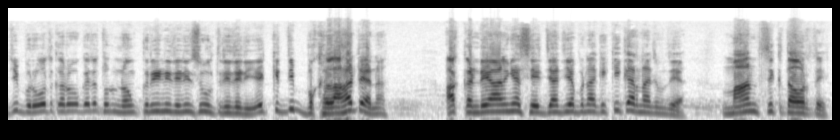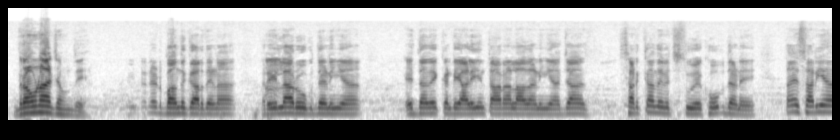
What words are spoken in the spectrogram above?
ਜੀ ਵਿਰੋਧ ਕਰੋਗੇ ਤਾਂ ਤੁਹਾਨੂੰ ਨੌਕਰੀ ਨਹੀਂ ਦੇਣੀ, ਸਹੂਲਤ ਨਹੀਂ ਦੇਣੀ। ਇਹ ਕਿੱਡੀ ਬਖਲਾਹਟ ਹੈ ਨਾ। ਆ ਕੰਡਿਆਂ ਵਾਲੀਆਂ ਸੇਜਾਂ ਜੀਆਂ ਬਣਾ ਕੇ ਕੀ ਕਰਨਾ ਚਾਹੁੰਦੇ ਆ? ਮਾਨਸਿਕ ਤੌਰ ਤੇ ਡਰਾਉਣਾ ਚਾਹੁੰਦੇ ਆ। ਇੰਟਰਨੈਟ ਬੰਦ ਕਰ ਦੇਣਾ, ਰੇਲਾਂ ਰੋਕ ਦੇਣੀਆਂ ਇਦਾਂ ਦੇ ਕੰਡਿਆਲੀਆਂ ਤਾਰਾਂ ਲਾ ਦੇਣੀਆਂ ਜਾਂ ਸੜਕਾਂ ਦੇ ਵਿੱਚ ਸੂਏ ਖੋਪ ਦੇਣੇ, ਤਾਂ ਇਹ ਸਾਰੀਆਂ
